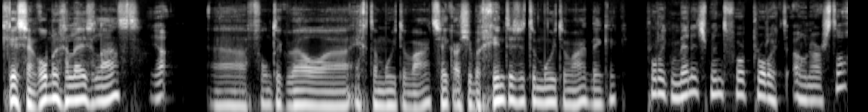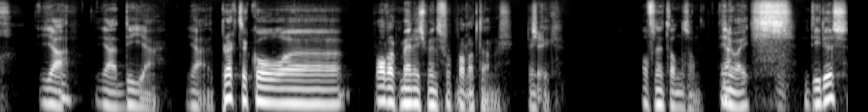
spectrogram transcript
Chris en Robin gelezen laatst. Ja. eh, vond ik wel eh, echt de moeite waard. Zeker als je begint is het de moeite waard, denk ik. Product management voor product owners, toch? Ja, ja die ja. Ja, practical eh, product management voor product owners, denk Check. ik. Of net andersom. Ja. Anyway, die dus.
